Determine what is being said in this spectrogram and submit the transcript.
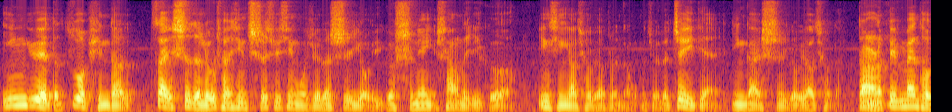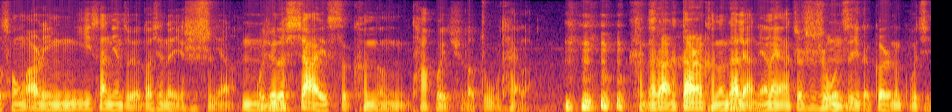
音乐的作品的在世的流传性、持续性，我觉得是有一个十年以上的一个硬性要求标准的。我觉得这一点应该是有要求的。当然了，Baby Metal 从二零一三年左右到现在也是十年了，我觉得下一次可能他会去到主舞台了。可能当当然可能在两年了呀，这只是我自己的个人的估计。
